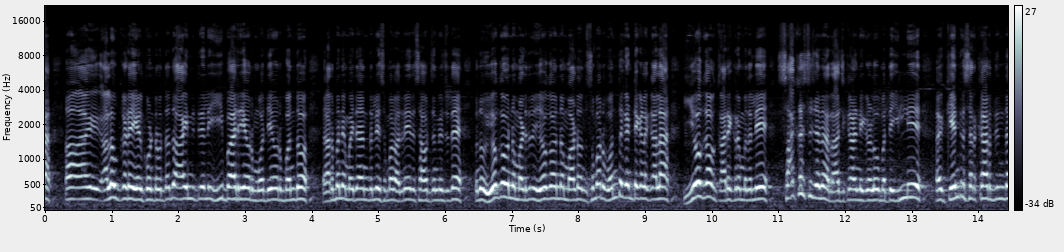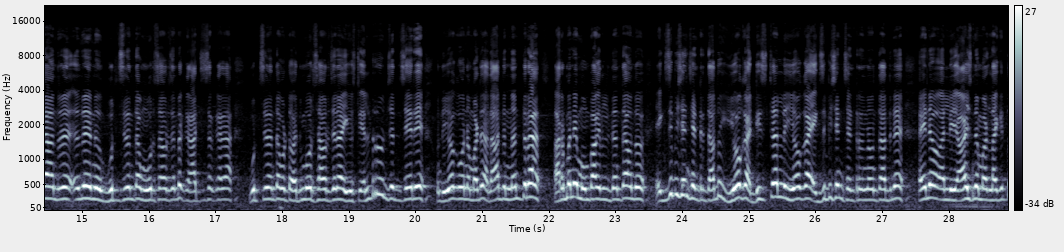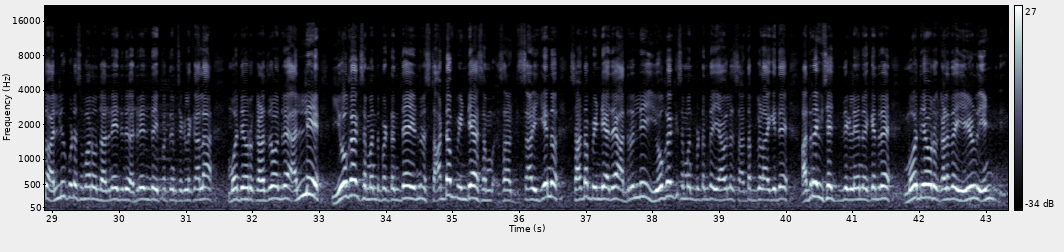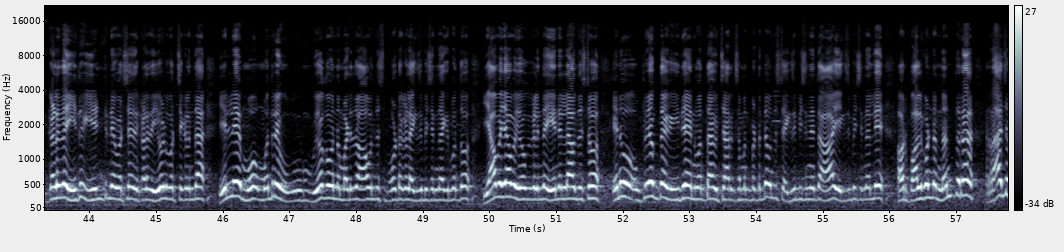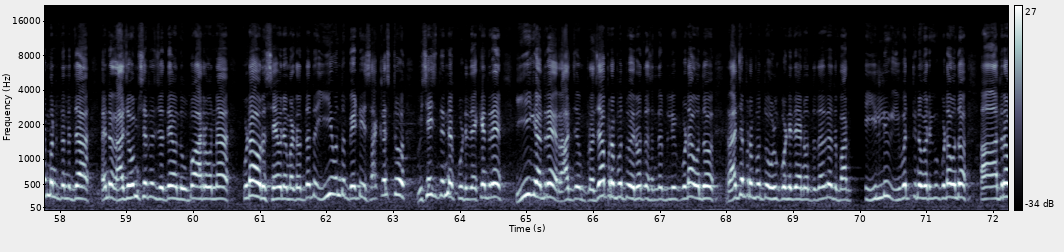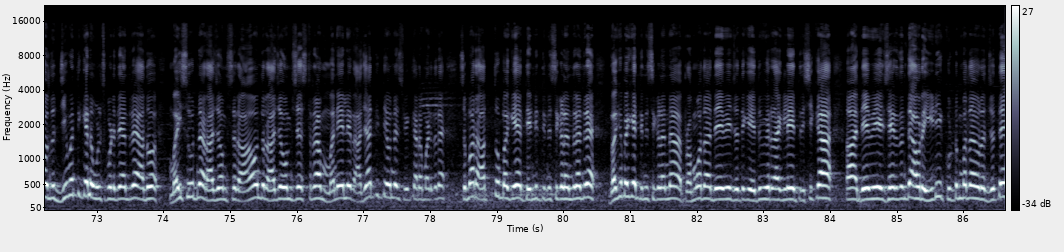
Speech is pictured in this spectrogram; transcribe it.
ಹಲವು ಕಡೆ ಹೇಳ್ಕೊಂಡಿರುವಂಥದ್ದು. ಆ ನಿಟ್ಟಿನಲ್ಲಿ ಈ ಬಾರಿ ಅವರು ಮೋದಿ ಅವರು ಬಂದು ಅರಮನೆ ಮೈದಾನದಲ್ಲಿ ಸುಮಾರು ಹದಿನೈದು ಸಾವಿರ ಜನರ ಜೊತೆ ಒಂದು ಯೋಗವನ್ನು ಮಾಡಿದರು. ಯೋಗವನ್ನು ಮಾಡೋ ಸುಮಾರು ಒಂದು ಗಂಟೆಗಳ ಕಾಲ ಯೋಗ ಕಾರ್ಯಕ್ರಮದಲ್ಲಿ ಸಾಕಷ್ಟು ಜನ ರಾಜಕಾರಣಿಗಳು ಮತ್ತು ಇಲ್ಲಿ ಕೇಂದ್ರ ಸರ್ಕಾರದಿಂದ ಅಂದರೆ ಅಂದರೆ ಗುರುತಿಸಿದಂಥ ಮೂರು ಸಾವಿರ ಜನ, ರಾಜ್ಯ ಸರ್ಕಾರ ಗುರುತಿಸಿದಂಥ ಒಟ್ಟು ಹದಿಮೂರು ಸಾವಿರ ಜನ ಇವಷ್ಟು ಎಲ್ಲರೂ ಜೊತೆ ಸೇರಿ ಒಂದು ಯೋಗವನ್ನು ಮಾಡಿದ್ರು. ಅದಾದ ನಂತರ ಅರಮನೆ ಮುಂಭಾಗದಲ್ಲಿದ್ದಂಥ ಒಂದು ಎಕ್ಸಿಬಿಷನ್ ಸೆಂಟರ್ ಇತ್ತು. ಅದು ಯೋಗ ಡಿಜಿಟಲ್ ಯೋಗ ಎಕ್ಸಿಬಿಷನ್ ಸೆಂಟರ್ ಅನ್ನುವಂಥದ್ದನ್ನೇ ಏನೋ ಅಲ್ಲಿ ಆಯೋಜನೆ ಮಾಡಲಾಗಿತ್ತು. ಅಲ್ಲಿ ಕೂಡ ಸುಮಾರು ಒಂದು ಹದಿನೈದು ಹದಿನೈದರಿಂದ ಇಪ್ಪತ್ತು ನಿಮಿಷಗಳ ಕಾಲ ಮೋದಿ ಅವರು ಕಳೆದ್ರು. ಅಂದರೆ ಅಲ್ಲಿ ಯೋಗಕ್ಕೆ ಸಂಬಂಧಪಟ್ಟಂತೆ, ಏನಂದರೆ ಸ್ಟಾರ್ಟಪ್ ಇಂಡಿಯಾ ಸಂ ಏನು ಸ್ಟಾರ್ಟಪ್ ಇಂಡಿಯಾ ಇದೆ. ಅದರಲ್ಲಿ ಯೋಗಕ್ಕೆ ಸಂಬಂಧಪಟ್ಟಂತೆ ಯಾವೆಲ್ಲ ಸ್ಟಾರ್ಟಪ್ಗಳಾಗಿದೆ ಅದರ ವಿಶೇಷತೆಗಳೇನು? ಯಾಕೆಂದರೆ ಮೋದಿ ಅವರು ಕಳೆದ ಏಳು, ಎಂಟು, ಕಳೆದ ಇದು ಎಂಟನೇ ವರ್ಷ, ಕಳೆದ ಏಳು ವರ್ಷಗಳಿಂದ ಎಲ್ಲೇ ಮೋ ಅಂದರೆ ಯೋಗವನ್ನು ಮಾಡಿದ್ರು. ಆ ಒಂದಷ್ಟು ಫೋಟೋಗಳ ಎಕ್ಸಿಬಿಷನ್ ಆಗಿರ್ಬೋದು, ಯಾವ ಯಾವ ಯೋಗಗಳಿಂದ ಏನೆಲ್ಲ ಒಂದಷ್ಟು ಏನು ಉಪಯುಕ್ತ ಇದೆ ಅನ್ನುವಂಥ ವಿಚಾರಕ್ಕೆ ಸಂಬಂಧಪಟ್ಟಂತೆ ಒಂದಷ್ಟು ಎಕ್ಸಿಬಿಷನ್ ಅಂತ ಆ ಎಕ್ಸಿಬಿಷನಲ್ಲಿ ಅವರು ಪಾಲ್ಗೊಂಡ ನಂತರ ರಾಜಮನೆತನದ, ಏನು, ರಾಜವಂಶದ ಜೊತೆ ಒಂದು ಉಪಹಾರವನ್ನು ಕೂಡ ಅವರು ಸೇವನೆ ಮಾಡುವಂಥದ್ದು ಈ ಒಂದು ಭೇಟಿ ಸಾಕಷ್ಟು ವಿಶೇಷತೆಯನ್ನು ಕೂಡಿದೆ ಯಾಕೆಂದರೆ ಈಗ ಅಂದರೆ ರಾಜ್ಯ ಪ್ರಜಾಪ್ರಭುತ್ವ ಇರುವಂಥ ಸಂದರ್ಭದಲ್ಲಿ ಕೂಡ ಒಂದು ರಾಜಪ್ರಭುತ್ವ ಉಳ್ಕೊಂಡಿದೆ ಅನ್ನುವಂಥದ್ದಾದರೆ ಅದು ಭಾರತ ಇಲ್ಲಿ ಇವತ್ತಿನವರೆಗೂ ಕೂಡ ಒಂದು ಅದರ ಒಂದು ಜೀವಂತಿಕೆಯನ್ನು ಉಳಿಸ್ಕೊಂಡಿದೆ. ಅಂದರೆ ಅದು ಮೈಸೂರಿನ ರಾಜವಂಶರು ಆ ಒಂದು ರಾಜವಂಶಸ್ಥರ ಮನೆಯಲ್ಲಿ ರಾಜಾತಿಥ್ಯವನ್ನು ಸ್ವೀಕಾರ ಮಾಡಿದರೆ ಸುಮಾರು ಹತ್ತು ಬಗೆಯ ತಿಂಡಿ ತಿನಿಸುಗಳಂದರೆ ಅಂದರೆ ಬಗೆ ಬಗೆಯ ತಿನಿಸುಗಳನ್ನು ಪ್ರಮೋದ ದೇವಿ ಜೊತೆಗೆ ಯದುವೀರಾಗಲಿ ತ್ರಿಷಿಕಾ ದೇವಿ ಸೇರಿದಂತೆ ಅವರ ಇಡೀ ಕುಟುಂಬದವರ ಜೊತೆ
